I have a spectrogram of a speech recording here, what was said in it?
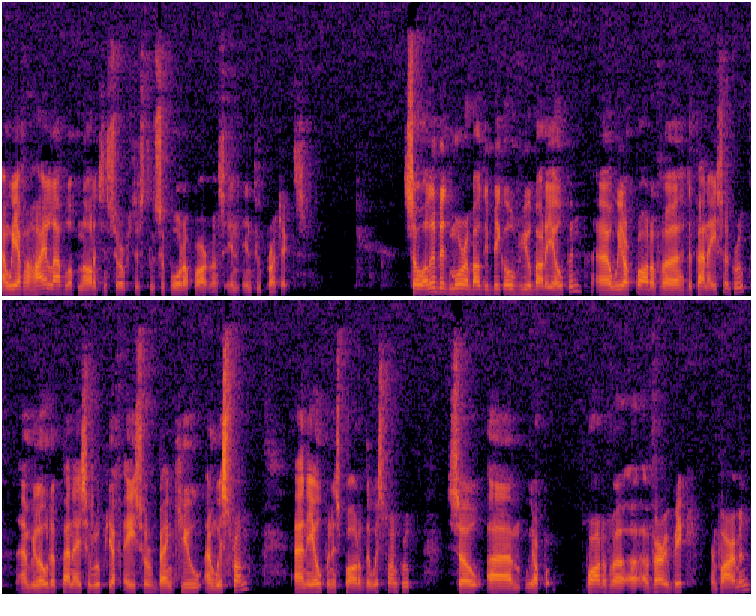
and we have a high level of knowledge and services to support our partners in, into projects. So a little bit more about the big overview about AOPEN. Uh, we are part of the PAN-Acer group, and below the Pan Acer group you have Acer, BenQ, and Wistron. And AOPEN is part of the Wistron group. So um, we are part of a, a, very big environment,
